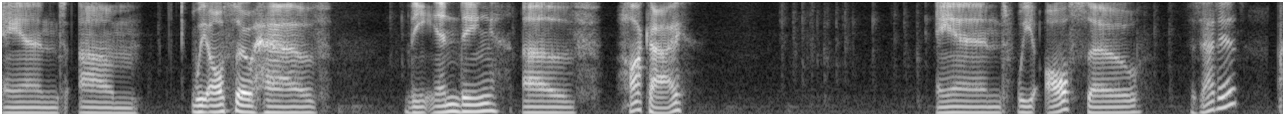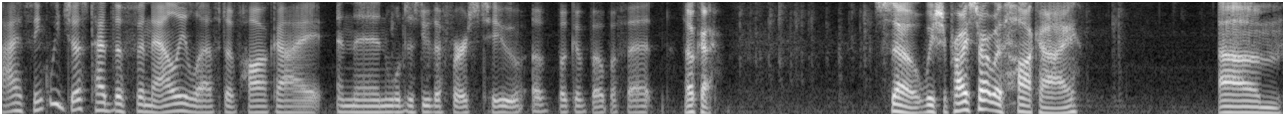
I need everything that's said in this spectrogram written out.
And um, we also have the ending of Hawkeye and we also is that it? I think we just had the finale left of Hawkeye, and then we'll just do the first two of Book of Boba Fett. Okay. So we should probably start with Hawkeye. Um,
